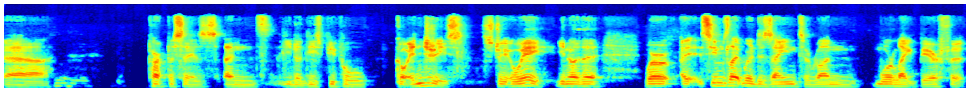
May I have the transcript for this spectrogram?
uh, purposes and you know these people got injuries straight away. You know, the where it seems like we're designed to run more like barefoot.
